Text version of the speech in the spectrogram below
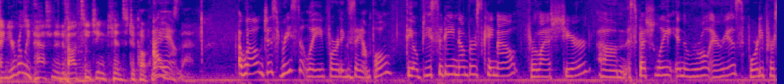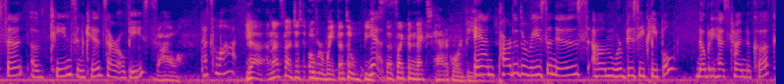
And you're really passionate about teaching kids to cook. Why I is am. that? Uh, Well, just recently, for an example, the obesity numbers came out for last year, um, especially in the rural areas. 40% of teens and kids are obese. Wow. That's a lot. Yeah, and that's not just overweight. That's obese. Yes. That's like the next category. beyond. And part of the reason is um, we're busy people. Nobody has time to cook.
